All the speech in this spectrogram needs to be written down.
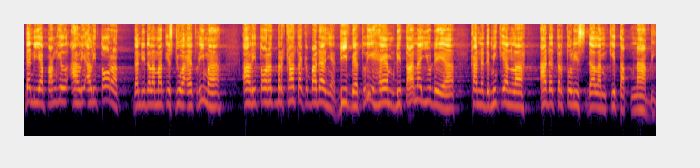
Dan dia panggil ahli-ahli Taurat. Dan di dalam Matius 2 ayat 5, ahli Taurat berkata kepadanya, di Bethlehem, di tanah Yudea, karena demikianlah ada tertulis dalam kitab Nabi.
